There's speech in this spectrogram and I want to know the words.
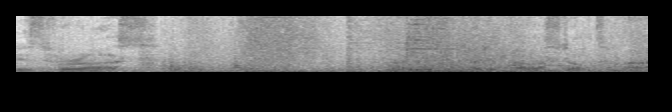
Is for us. I wouldn't put it past Ultima.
